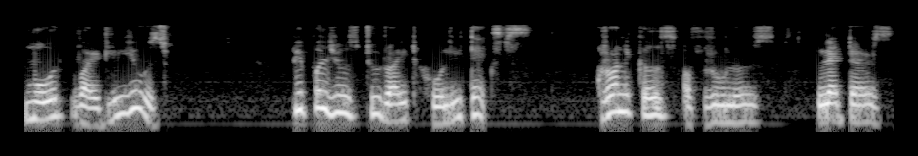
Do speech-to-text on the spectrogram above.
more widely used. People used to write holy texts, chronicles of rulers, letters,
